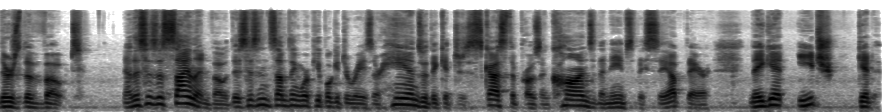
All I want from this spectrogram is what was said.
there's the vote. Now, this is a silent vote. This isn't something where people get to raise their hands or they get to discuss the pros and cons of the names that they say up there. They get each get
